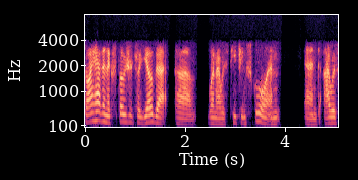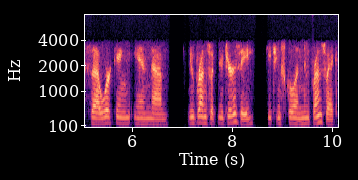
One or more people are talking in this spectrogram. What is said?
So I had an exposure to yoga uh, when I was teaching school, and and I was uh, working in um, New Brunswick, New Jersey, teaching school in New Brunswick.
